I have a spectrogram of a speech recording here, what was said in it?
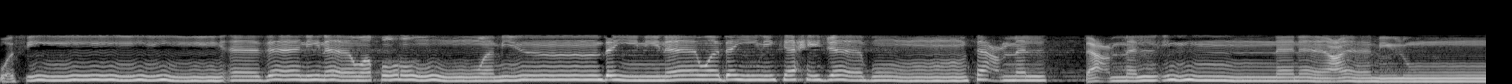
وفي آذاننا وقر ومن بيننا وبينك حجاب فاعمل فاعمل إننا عاملون.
